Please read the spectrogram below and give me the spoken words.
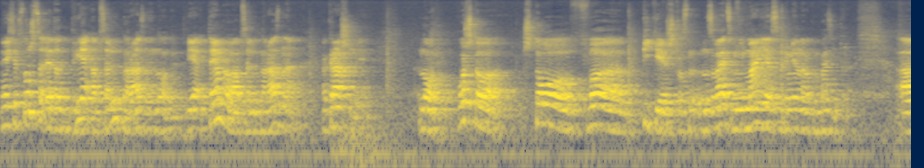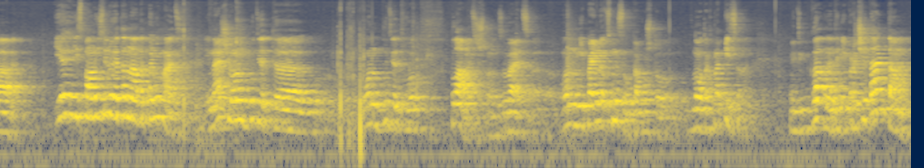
Но если слушаться, это две абсолютно разные ноты, две темброво абсолютно разно окрашенные ноты. Вот что, что в пике, что называется внимание современного композитора. А, и исполнителю это надо понимать, иначе он будет, э, он будет вот плавать, что называется. Он не поймет смысл того, что в нотах написано. Ведь главное это не прочитать там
